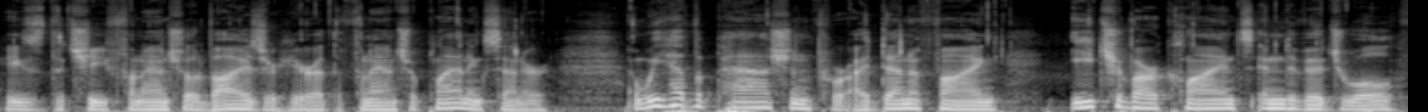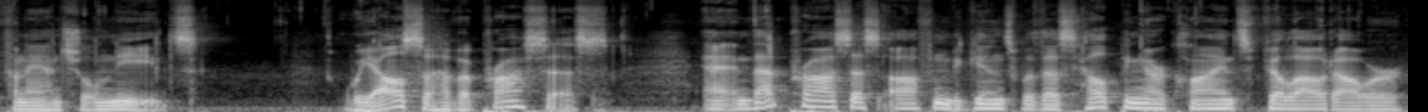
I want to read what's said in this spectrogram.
He's the chief financial advisor here at the Financial Planning Center, and we have a passion for identifying each of our clients' individual financial needs. We also have a process, and that process often begins with us helping our clients fill out our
